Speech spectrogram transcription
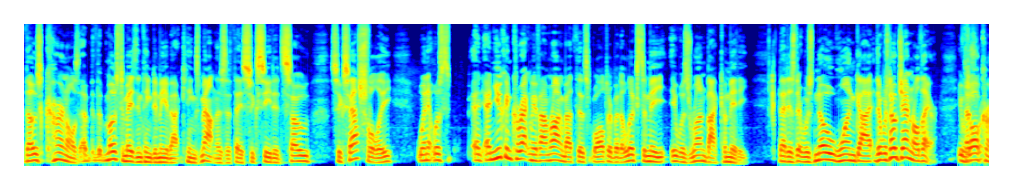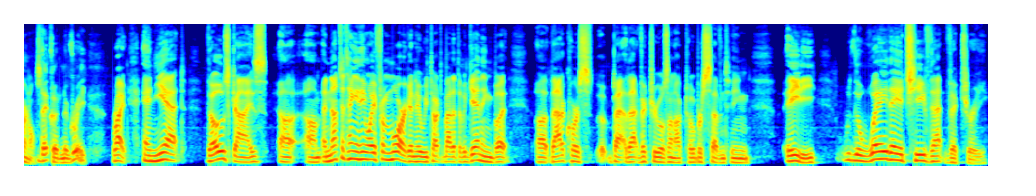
those colonels. Uh, the most amazing thing to me about Kings Mountain is that they succeeded so successfully when it was. And, and you can correct me if I'm wrong about this, Walter, but it looks to me it was run by committee. That is, there was no one guy. There was no general there. It was That's all right. colonels. They couldn't agree. Right, and yet those guys, uh, um, and not to take anything away from Morgan, who we talked about at the beginning, but Uh, that, of course, uh, that victory was on October 1780. The way they achieved that victory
